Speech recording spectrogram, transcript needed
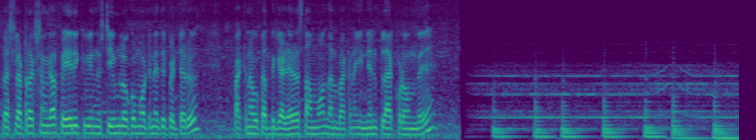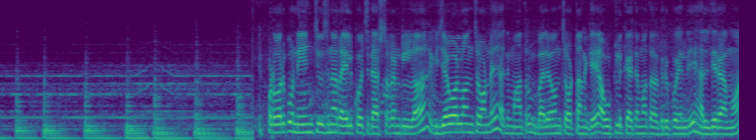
స్పెషల్ అట్రాక్షన్గా ఫేరీ క్వీన్ స్టీమ్ లోకోమోటివ్ అయితే పెట్టారు. పక్కన ఒక పెద్ద గడియార స్తంభం దాని పక్కన ఇండియన్ ఫ్లాగ్ కూడా ఉంది. ఇప్పటివరకు నేను చూసిన రైలు కోచ్ రెస్టారెంట్లో విజయవాడలో చూడండి అది మాత్రం బలవం చూడటానికి. అవుట్లుక్ అయితే మాత్రం అదిరిపోయింది. హల్దీరాము.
